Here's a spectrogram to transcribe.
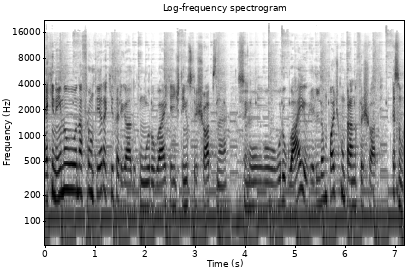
É que nem no, na fronteira aqui, tá ligado? Com o Uruguai, que a gente tem os free shops, né? Sim. O uruguaio, ele não pode comprar no free shop. Porque assim,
